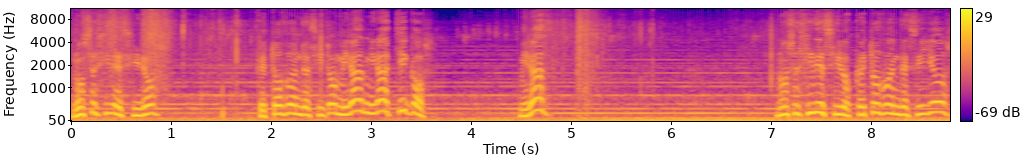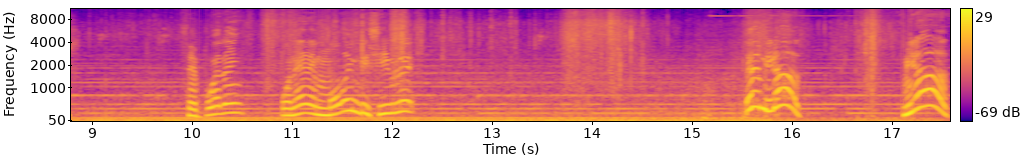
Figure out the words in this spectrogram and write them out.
No sé si deciros que estos duendecitos... Mirad, mirad, chicos. Mirad. No sé si deciros que estos duendecillos se pueden poner en modo invisible. ¡Eh, mirad! ¡Mirad!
